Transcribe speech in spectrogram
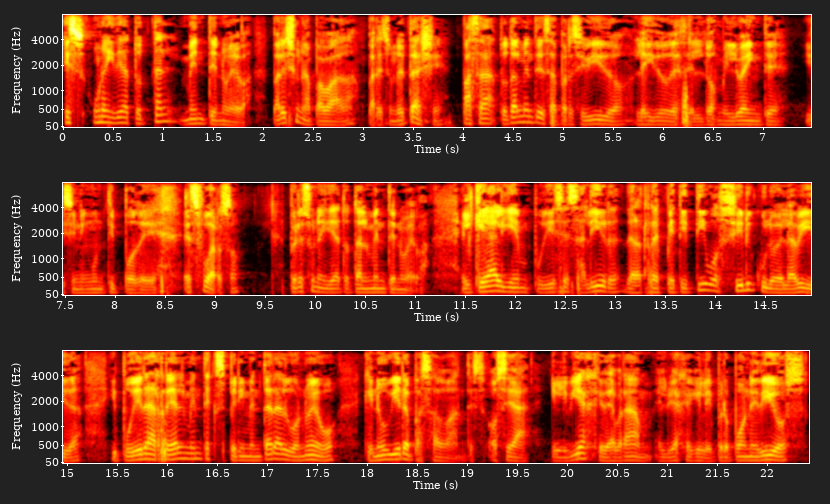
es una idea totalmente nueva. Parece una pavada, parece un detalle, pasa totalmente desapercibido, leído desde el 2020 y sin ningún tipo de esfuerzo. Pero es una idea totalmente nueva. El que alguien pudiese salir del repetitivo círculo de la vida y pudiera realmente experimentar algo nuevo que no hubiera pasado antes. O sea, el viaje de Abraham, el viaje que le propone Dios,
